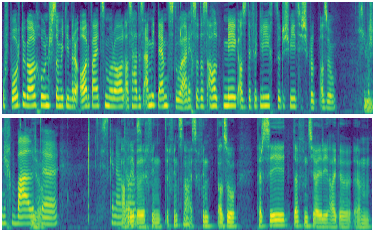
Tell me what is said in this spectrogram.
auf Portugal kommst, so mit deiner Arbeitsmoral, also hat es auch mit dem zu tun, eigentlich so, dass halt mega, also der Vergleich zu der Schweiz ist gerade, also sind wahrscheinlich Welt, Ja. äh, ist genau Aber das. eben, ich finde ich es nice. Ich find, also per se dürfen sie ja ihre eigene ähm,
